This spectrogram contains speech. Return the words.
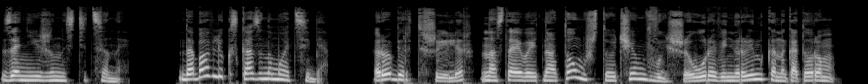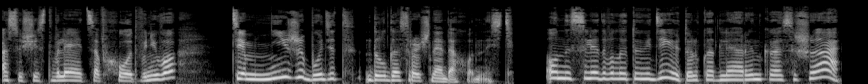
заниженности цены. Добавлю к сказанному от себя. Роберт Шиллер настаивает на том, что чем выше уровень рынка, на котором осуществляется вход в него, тем ниже будет долгосрочная доходность. Он исследовал эту идею только для рынка США,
